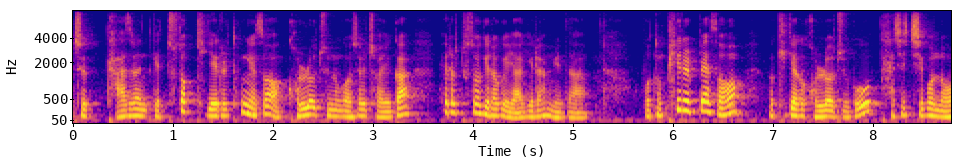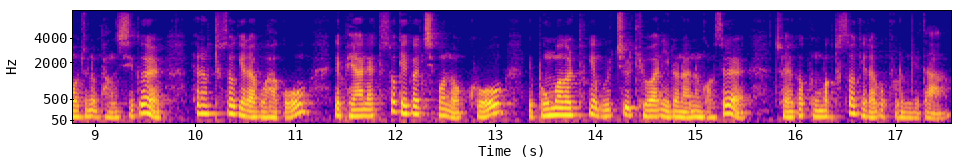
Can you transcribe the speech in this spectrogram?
즉 다른 투석 기계를 통해서 걸러주는 것을 저희가 혈액 투석이라고 이야기를 합니다. 보통 피를 빼서 그 기계가 걸러주고 다시 집어넣어주는 방식을 혈액투석이라고 하고 배 안에 투석액을 집어넣고 복막을 통해 물질 교환이 일어나는 것을 저희가 복막투석이라고 부릅니다.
